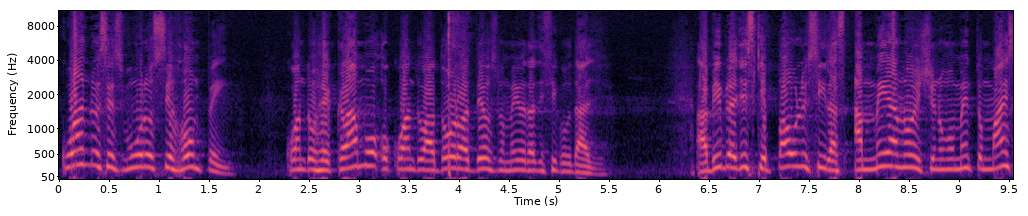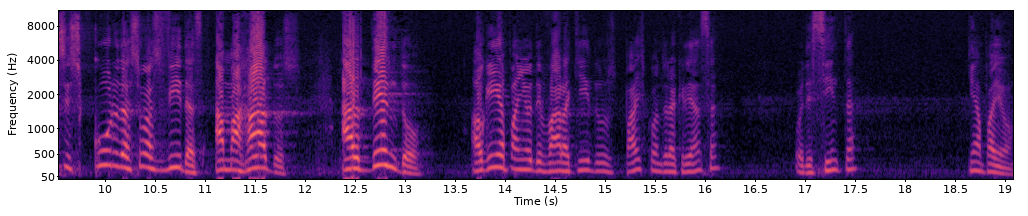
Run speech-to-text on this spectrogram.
Quando esses muros se rompem? Quando reclamo ou quando adoro a Deus no meio da dificuldade? A Bíblia diz que Paulo e Silas, à meia-noite, no momento mais escuro das suas vidas, amarrados, ardendo, Alguém apanhou de vara aqui dos pais quando era criança? Ou de cinta? Quem apanhou?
